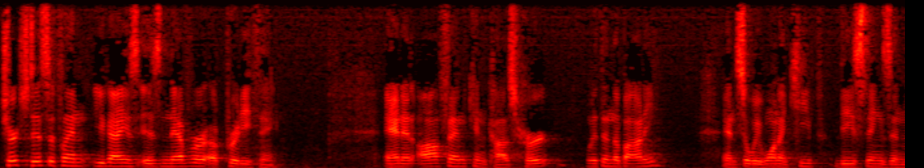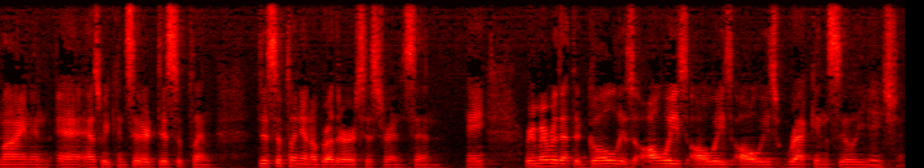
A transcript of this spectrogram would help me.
Church discipline, you guys, is never a pretty thing. And it often can cause hurt within the body. And so we want to keep these things in mind and, uh, as we consider discipline, disciplining a brother or sister in sin. Okay? Remember that the goal is always, always, always reconciliation.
